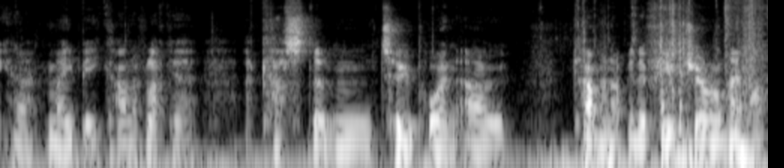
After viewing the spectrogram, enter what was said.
you know maybe kind of like a, a custom 2.0 coming up in the future on that one.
